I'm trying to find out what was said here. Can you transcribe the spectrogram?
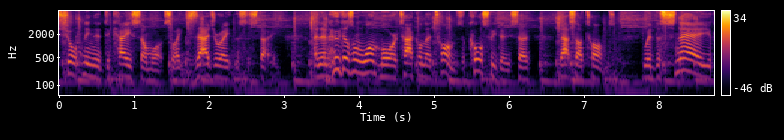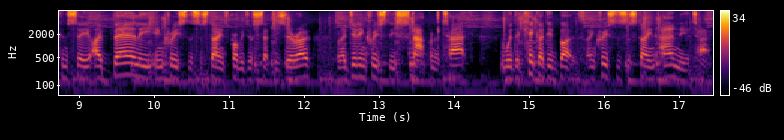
shortening the decay somewhat, so I exaggerate the sustain. And then who doesn't want more attack on their toms? Of course we do, so that's our toms. With the snare, you can see I barely increased the sustain, it's probably just set to zero, but I did increase the snap and attack. And with the kick, I did both. I increased the sustain and the attack.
